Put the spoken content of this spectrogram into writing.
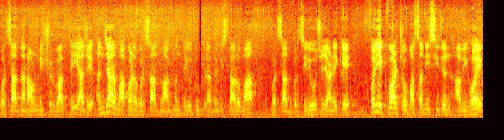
વરસાદના રાઉન્ડની શરૂઆત થઈ. આજે અંજારમાં પણ વરસાદનું આગમન થયું હતું. ગ્રામ્ય વિસ્તારોમાં વરસાદ વરસી રહ્યો છે. જાણે કે ફરી એકવાર ચોમાસાની સિઝન આવી હોય.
